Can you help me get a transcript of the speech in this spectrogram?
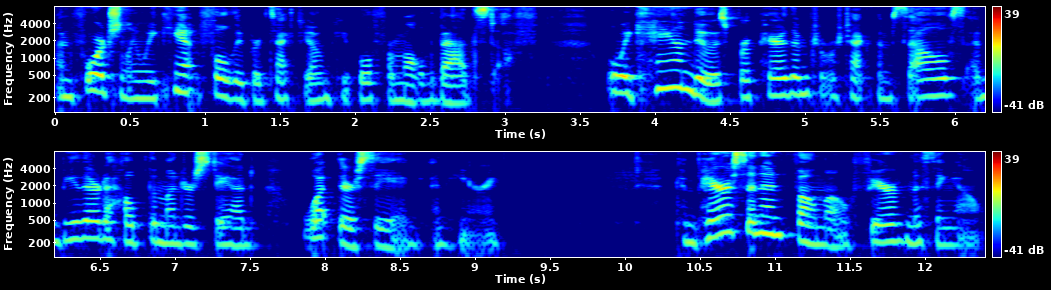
Unfortunately, we can't fully protect young people from all the bad stuff. What we can do is prepare them to protect themselves and be there to help them understand what they're seeing and hearing. Comparison and FOMO, fear of missing out.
